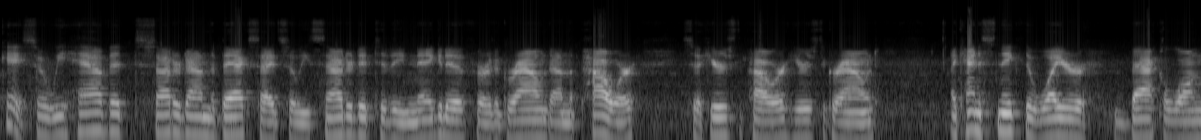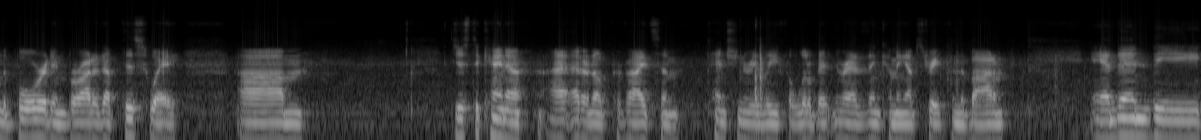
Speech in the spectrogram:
Okay, so we have it soldered on the backside, so we soldered it to the negative or the ground on the power. So here's the power, here's the ground. I kind of snaked the wire back along the board and brought it up this way. Um, just to kind of, I, I don't know, provide some tension relief a little bit rather than coming up straight from the bottom. And then the,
